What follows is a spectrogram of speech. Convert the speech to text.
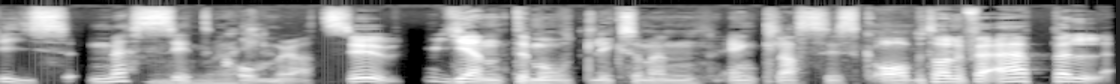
prismässigt Mm, kommer att se ut gentemot liksom en, en klassisk avbetalning. För Apple,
